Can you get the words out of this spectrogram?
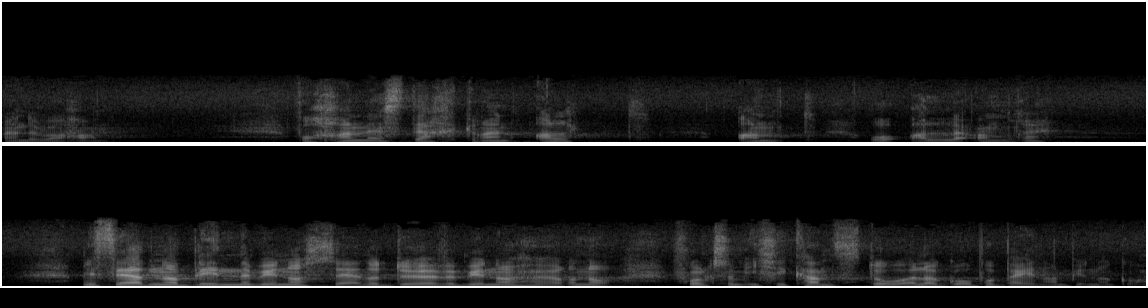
men det var han. For han er sterkere enn alt annet og alle andre. Vi ser det når blinde begynner å se, når døve begynner å høre, når folk som ikke kan stå eller gå på beina, begynner å gå.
